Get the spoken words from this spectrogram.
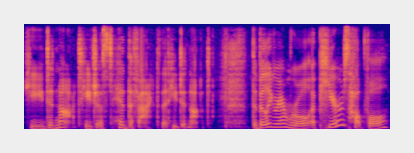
He did not. He just hid the fact that he did not. The Billy Graham rule appears helpful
